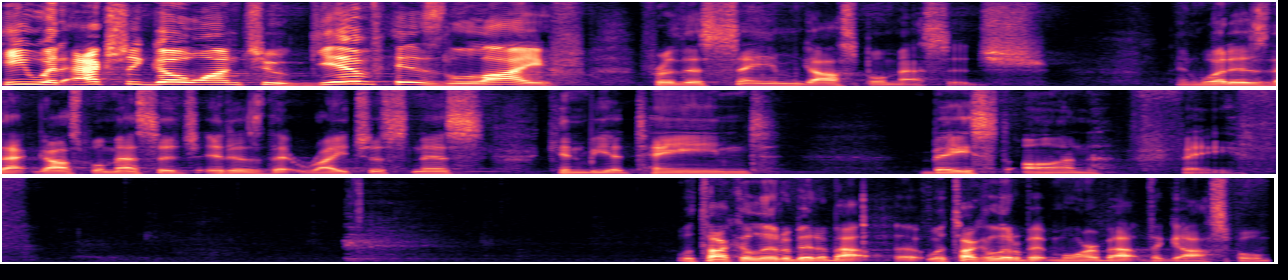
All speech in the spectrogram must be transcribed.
he would actually go on to give his life for this same gospel message. And what is that gospel message? It is that righteousness can be attained based on faith. We'll talk a little bit about uh, we'll talk a little bit more about the gospel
